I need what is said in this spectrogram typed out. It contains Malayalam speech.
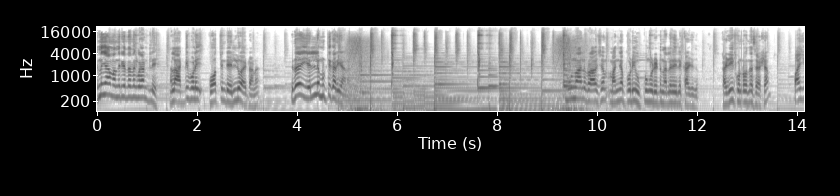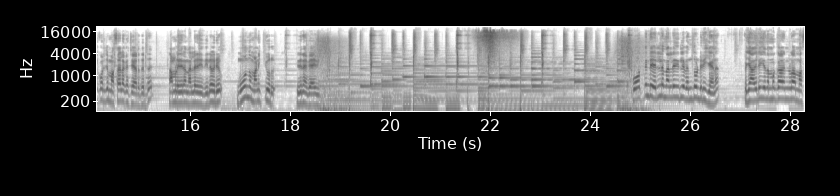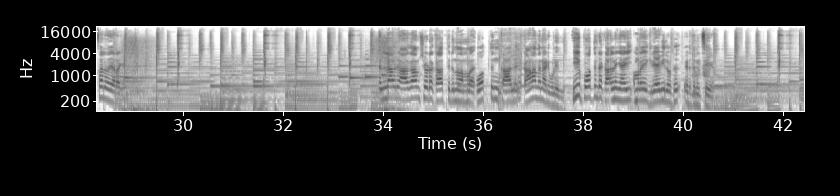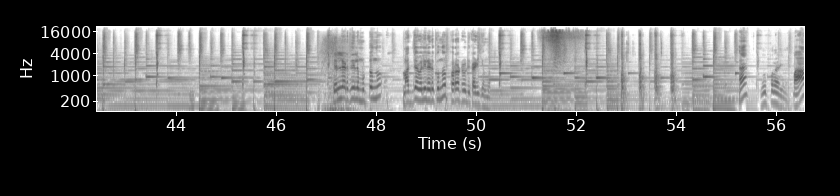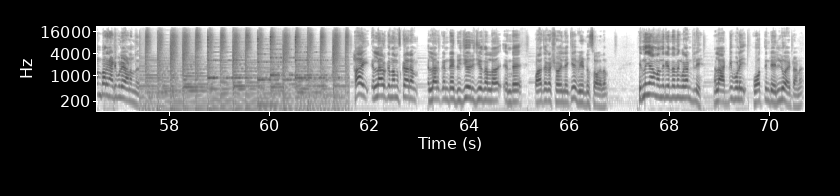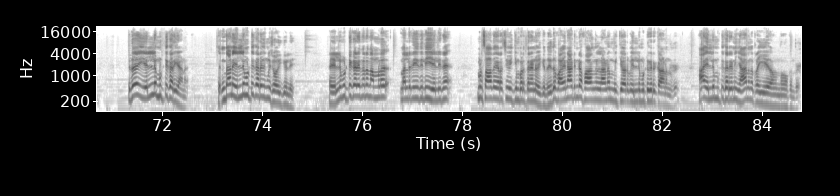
ഇന്ന് ഞാൻ വന്നിരിക്കുന്നത് നിങ്ങൾ കണ്ടില്ലേ? നല്ല അടിപൊളി പോത്തിന്റെ എല്ലുമായിട്ടാണ്. ഇത് എല്ല് മുട്ടിക്കറിയാണ്. മൂന്നാൽ പ്രാവശ്യം മഞ്ഞപ്പൊടിയും ഉപ്പും കൂടിയിട്ട് നല്ല രീതിയിൽ കഴുകും. കഴുകി കൊണ്ടുവന്ന ശേഷം ബാക്കി കുറച്ച് മസാല ഒക്കെ ചേർത്തിട്ട് നമ്മൾ ഇതിനെ നല്ല രീതിയിൽ ഒരു മൂന്ന് മണിക്കൂർ ഇതിനെ വേവിക്കും. പോത്തിന്റെ എല്ല് നല്ല രീതിയിൽ വെന്തുകൊണ്ടിരിക്കുകയാണ്. അപ്പോൾ ഞാൻ അതിലേക്ക് നമുക്ക് അതിനുള്ള മസാല തയ്യാറാക്കാം. എല്ലാവരും ആകാംക്ഷയോടെ കാത്തിരുന്ന നമ്മളെ പോത്തും കാൽ കാണാൻ തന്നെ അടിപൊളിയല്ലേ? ഈ പോത്തിന്റെ കാലിന് ഞാൻ നമ്മളെ ഈ ഗ്രേവിയിലോട്ട് എടുത്ത് മിക്സ് ചെയ്യണം. എല്ലെടുത്തതിൽ മുട്ടുന്നു മജ്ജ വെളിയിലെടുക്കുന്നു പൊറോട്ട കൂടി കഴിക്കുന്നു. ഏ? സൂപ്പറായി. മാം പറഞ്ഞ അടിപൊളിയാണെന്ന്. ഹായ് എല്ലാവർക്കും നമസ്കാരം. എല്ലാവർക്കും എന്റെ രുചിയോ രുചിയോ എന്നുള്ള എന്റെ പാചക ഷോയിലേക്ക് വീണ്ടും സ്വാഗതം. ഇന്ന് ഞാൻ വന്നിരിക്കുന്നത് നിങ്ങൾ കണ്ടില്ലേ? നല്ല അടിപൊളി പോത്തിന്റെ എല്ലുമായിട്ടാണ് ഇത് എല്ല് മുട്ടിക്കറിയാണ് എന്താണ് എല്ല് മുട്ടിക്കറി നിങ്ങൾ ചോദിക്കുമല്ലേ എല്ല് മുട്ടിക്കറി എന്ന് പറഞ്ഞാൽ നമ്മൾ നല്ല രീതിയിൽ ഈ എല്ലിനെ നമ്മൾ സാധാ ഇറച്ചി വയ്ക്കുമ്പോൾ തന്നെയാണ് വയ്ക്കുന്നത്. ഇത് വയനാടിന്റെ ഭാഗങ്ങളിലാണ് മിക്കവാറും എല്ല് മുട്ടിക്കറി കാണുന്നത്. ആ എല്ല് മുട്ടിക്കറിയാണ് ഞാനൊന്ന് ട്രൈ ചെയ്താൽ നോക്കുന്നത്.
